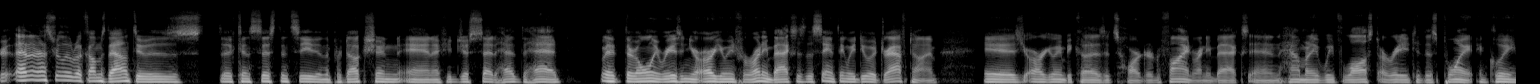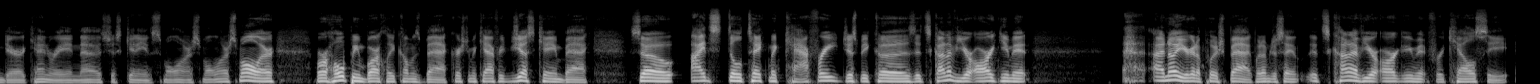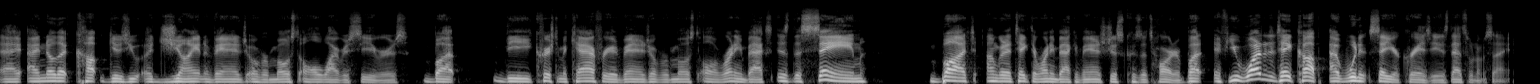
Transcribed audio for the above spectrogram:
And that's really what it comes down to is the consistency and the production. And if you just said head to head, the only reason you're arguing for running backs is the same thing we do at draft time. Is you're arguing because it's harder to find running backs and how many we've lost already to this point, including Derrick Henry, and now it's just getting smaller and smaller and smaller. We're hoping Barkley comes back. Christian McCaffrey just came back, so I'd still take McCaffrey just because it's kind of your argument. I know you're going to push back, but I'm just saying it's kind of your argument for Kelce. I, I know that Kupp gives you a giant advantage over most all wide receivers, but the Christian McCaffrey advantage over most all running backs is the same. But I'm going to take the running back advantage just because it's harder. But if you wanted to take Kupp, I wouldn't say you're crazy. Is that's what I'm saying.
